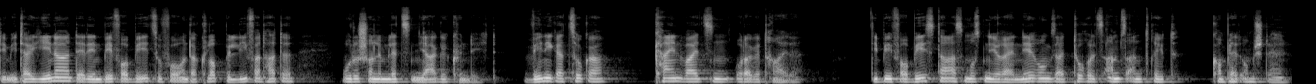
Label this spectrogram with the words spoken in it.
Dem Italiener, der den BVB zuvor unter Klopp beliefert hatte, wurde schon im letzten Jahr gekündigt. Weniger Zucker, kein Weizen oder Getreide. Die BVB-Stars mussten ihre Ernährung seit Tuchels Amtsantritt komplett umstellen.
